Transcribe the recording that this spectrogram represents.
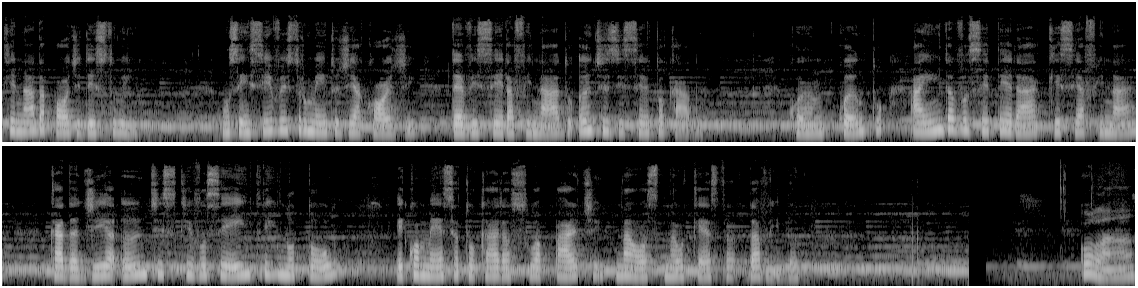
que nada pode destruir. Um sensível instrumento de acorde deve ser afinado antes de ser tocado. Quanto ainda você terá que se afinar cada dia antes que você entre no tour e comece a tocar a sua parte na, na orquestra da vida. Olá,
